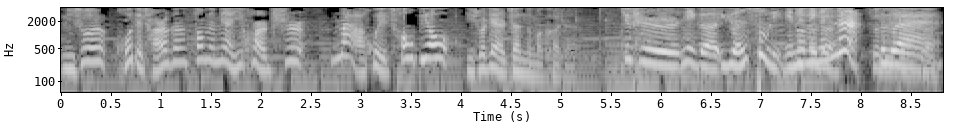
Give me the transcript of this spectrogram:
你说火腿肠跟方便面一块儿吃，钠会超标，你说这是真的吗？柯晨？就是那个元素里面的那个钠，对不对？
